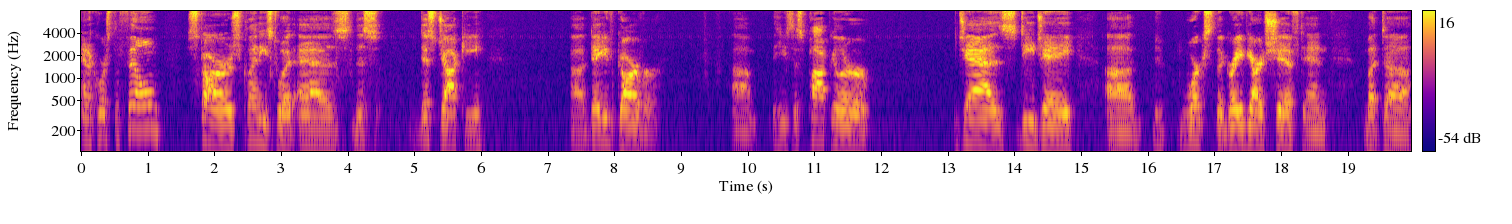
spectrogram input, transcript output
and of course, the film stars Clint Eastwood as this disc jockey, uh, Dave Garver. Um, he's this popular jazz DJ uh, who works the graveyard shift, and but uh,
